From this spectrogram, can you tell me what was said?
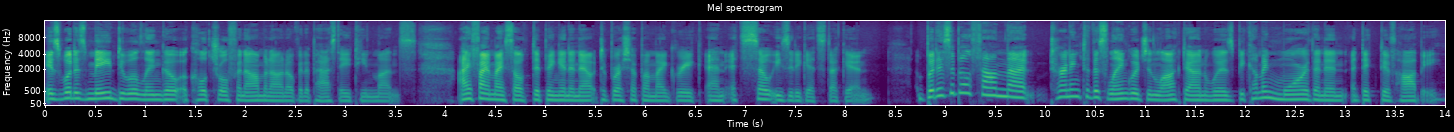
is what has made Duolingo a cultural phenomenon over the past 18 months. I find myself dipping in and out to brush up on my Greek, and it's so easy to get stuck in. But Isabel found that turning to this language in lockdown was becoming more than an addictive hobby.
